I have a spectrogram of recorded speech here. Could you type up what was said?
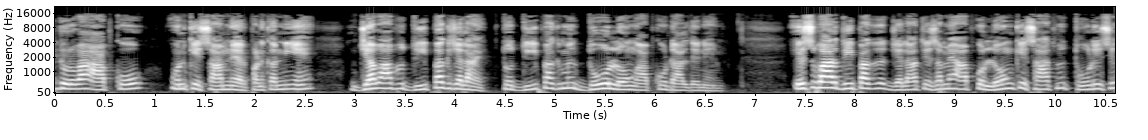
दुर्वा आपको उनके सामने अर्पण करनी है। जब आप दीपक जलाएँ तो दीपक में दो लौंग आपको डाल देने हैं। इस बार दीपक जलाते समय आपको लौंग के साथ में थोड़े से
